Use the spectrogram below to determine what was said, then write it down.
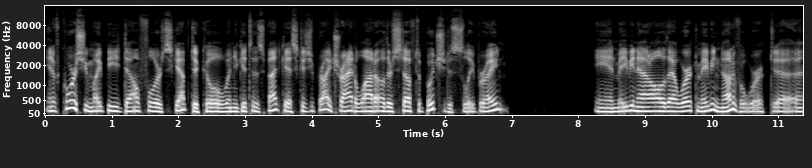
And of course, you might be doubtful or skeptical when you get to this podcast because you probably tried a lot of other stuff to put you to sleep, right? And maybe not all of that worked. Maybe none of it worked. Uh,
